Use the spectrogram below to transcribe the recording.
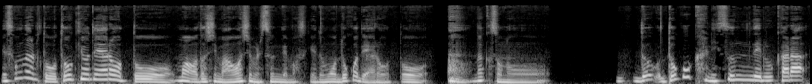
で、そうなると、東京でやろうと、まあ私今青島に住んでますけども、どこでやろうと、なんかその、ど、どこかに住んでるから、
